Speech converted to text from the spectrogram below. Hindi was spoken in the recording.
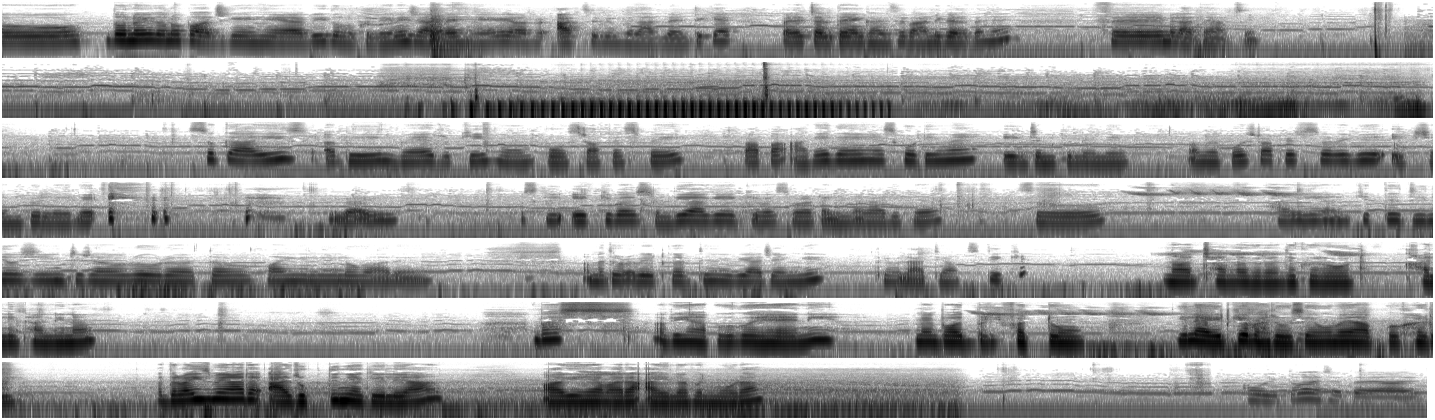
so, दोनों ही दोनों पहुँच गए हैं। अभी दोनों को लेने जा रहे हैं और आपसे भी मिला दें ठीक है? पहले चलते हैं, घर से बाहर निकलते हैं, फिर मिलाते हैं आपसे। सो so गाइस अभी मैं रुकी हूँ पोस्ट ऑफ़िस पे। पापा आगे गए हैं स्कूटी में, एक जन को लेने। और मैं पोस्ट ऑफ़िस पे भी गई, एक जन को लेने। गाइस उसकी एक की बस जल्दी आ गई, एक की बस थोड़ा टाइम लगा रही है। सो हाय कितने दिनों से इंतज़ार हो रहा था फाइनली लोग आ रहे हैं। अब मैं थोड़ा वेट करती हूँ, ये भी आ जाएँगे, फिर मिलाती हूँ आपसे देखिए ना अच्छा लग रहा है, देखो रोड खाली खाली ना। बस, अभी यहाँ पे कोई है नहीं। मैं बहुत बड़ी फट्टू हूँ। ये लाइट के भरोसे हूँ, मैं आपको खड़ी। अदरवाइज़ मैं यार आज रुकती नहीं अकेले यार। और ये है हमारा आइला बलमोड़ा कोई तो आ जाता है यार।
